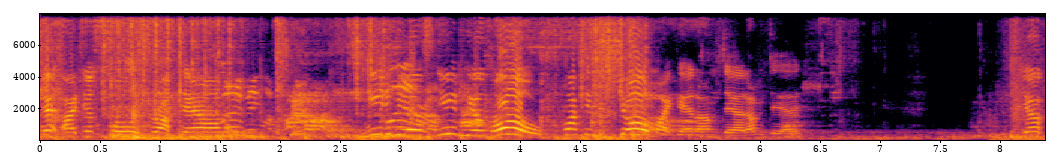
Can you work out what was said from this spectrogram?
Shit, I just totally dropped down. Need heals, need heals. Oh, fucking show. Oh my god, I'm dead, I'm dead. Yep.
